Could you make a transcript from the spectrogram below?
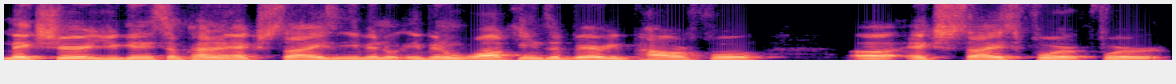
make sure you're getting some kind of exercise. Even even walking is a very powerful uh, exercise for for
